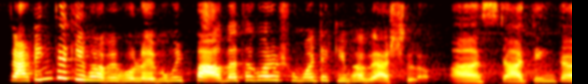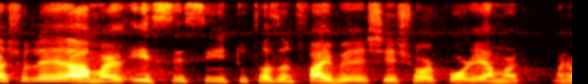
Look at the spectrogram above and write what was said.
স্টার্টিংটা কীভাবে হলো এবং ওই পা ব্যথা করার সময়টা কীভাবে আসলো? স্টার্টিংটা আসলে আমার এসএসসি টু থাউজেন্ড ফাইভে শেষ হওয়ার পরে আমার মানে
